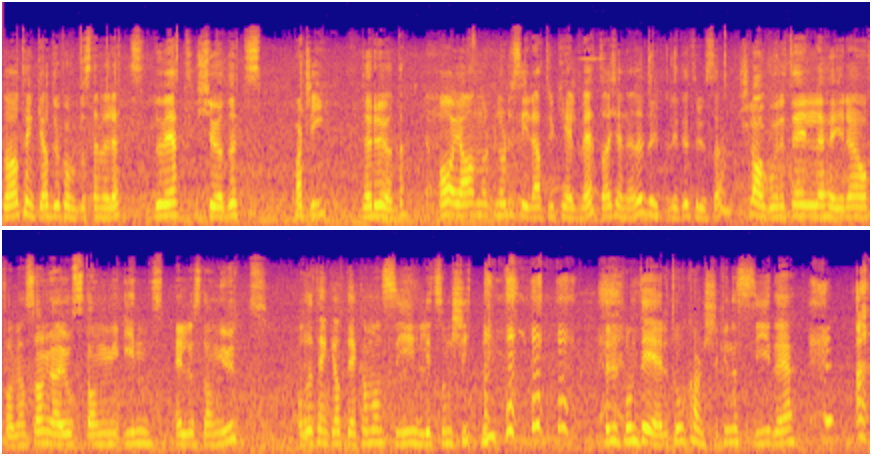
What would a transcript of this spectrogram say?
da tenker jeg at du kommer til å stemme rødt. Du vet, kjødets parti. Det røde. Å ja, når, når du sier at du ikke helt vet, da kjenner jeg det drypper litt i trusa. Slagordet til Høyre og Fabian Stang det er jo 'stang inn eller stang ut'. Og det tenker jeg at det kan man si litt sånn skittent. Jeg lurer på om dere to kanskje kunne si det.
